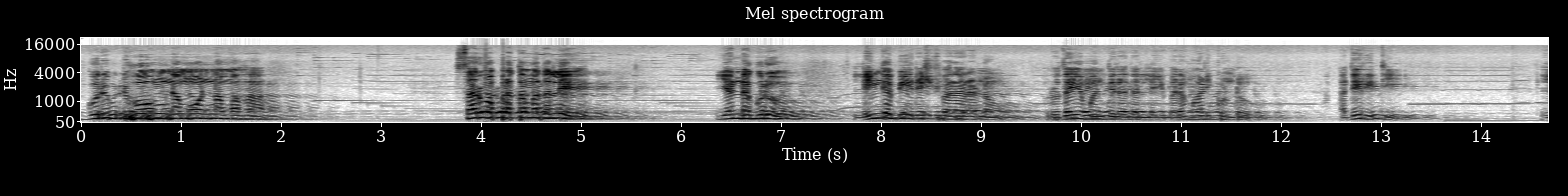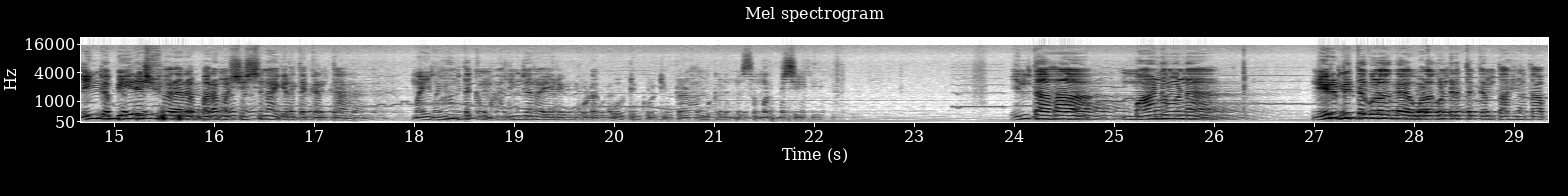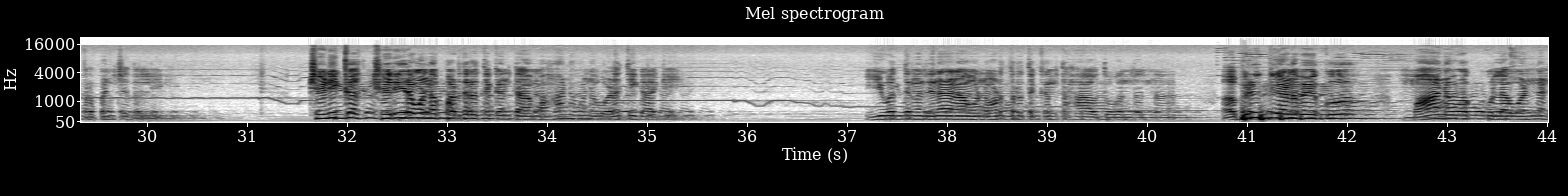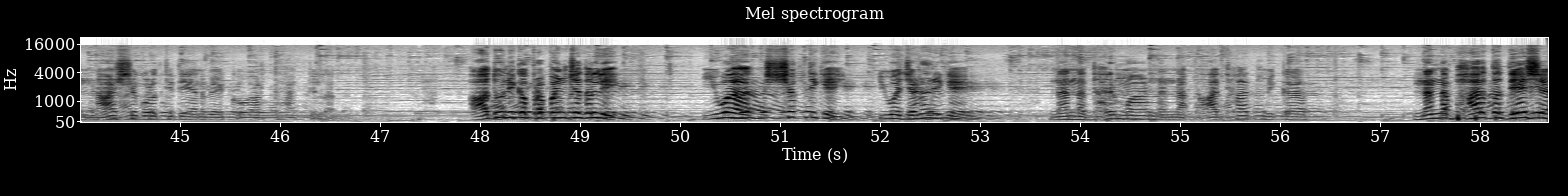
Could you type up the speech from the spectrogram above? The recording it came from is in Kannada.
ಗುರುಭ್ಯೋಂ ನಮೋ ನಮಃ. ಸರ್ವಪ್ರಥಮದಲ್ಲಿ ಎನ್ನ ಗುರು ಲಿಂಗಬೀರೇಶ್ವರರನ್ನು ಹೃದಯ ಮಂದಿರದಲ್ಲಿ ಬರಮಾಡಿಕೊಂಡು, ಅದೇ ರೀತಿ ಲಿಂಗ ಬೀರೇಶ್ವರರ ಪರಮ ಶಿಷ್ಯನಾಗಿರತಕ್ಕಂಥ ಮೈಮಾಂತಕ ಮಹಾಲಿಂಗರಾಯರಿಗೆ ಕೂಡ ಕೋಟಿ ಕೋಟಿ ಪ್ರಣಾಮಗಳನ್ನು ಸಮರ್ಪಿಸಿ. ಇಂತಹ ಮಾನವನ ನಿರ್ಮಿತಗೊಳಗ ಒಳಗೊಂಡಿರತಕ್ಕಂತಹ ಇಂತಹ ಪ್ರಪಂಚದಲ್ಲಿ ಕ್ಷಣಿಕ ಶರೀರವನ್ನು ಪಡೆದಿರತಕ್ಕಂತ ಮಹಾನವನ ಒಳತಿಗಾಗಿ ಇವತ್ತಿನ ದಿನ ನಾವು ನೋಡ್ತಿರತಕ್ಕಂತಹ ಅದು ಒಂದನ್ನ ಅಭಿವೃದ್ಧಿ ಅನ್ನಬೇಕು, ಮಾನವ ಕುಲವನ್ನ ನಾಶಗೊಳ್ಳುತ್ತಿದೆ ಅನ್ನಬೇಕು ಅರ್ಥ ಆಗ್ತಿಲ್ಲ. ಆಧುನಿಕ ಪ್ರಪಂಚದಲ್ಲಿ ಯುವ ಶಕ್ತಿಗೆ, ಯುವ ಜನರಿಗೆ ನನ್ನ ಧರ್ಮ, ನನ್ನ ಆಧ್ಯಾತ್ಮಿಕ ನನ್ನ ಭಾರತ ದೇಶ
